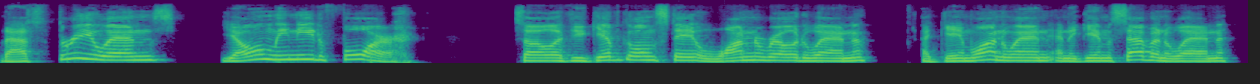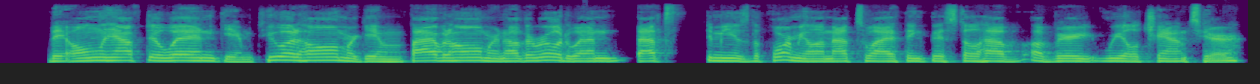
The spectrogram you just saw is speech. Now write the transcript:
That's three wins. You only need four. So if you give Golden State one road win, a game one win, and a game seven win, they only have to win game two at home or game five at home or another road win. That's to me is the formula. And that's why I think they still have a very real chance here.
